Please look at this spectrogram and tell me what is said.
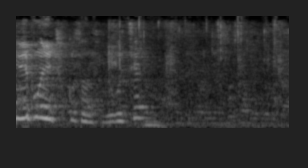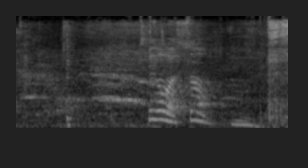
일본인 축구 선수 누구지? 걔가 왔어. 목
